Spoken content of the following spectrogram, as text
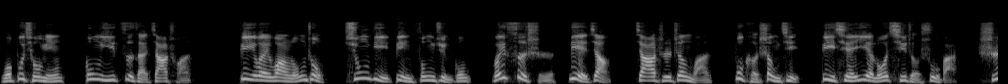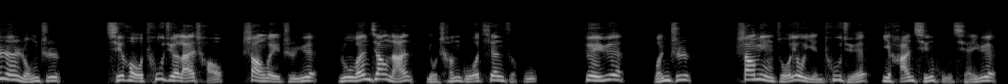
我不求名，公宜自在家传。必为望隆重，兄弟并封郡公，为刺史，列将加之珍玩，不可胜计。必窃叶罗骑者数百，十人容之。其后突厥来朝，上谓之曰：“汝闻江南有陈国天子乎？”对曰：“闻之。”上命左右引突厥一韩秦虎前曰：“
